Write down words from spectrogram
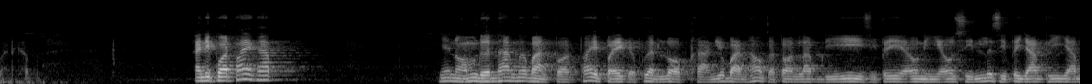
บัตรครับ อันนี้ปลอดภัยครับยายหนอมเดินทางเมื่อบ้านปลอดภัยไปกับเพื่อนรอบขางอยู่บ้านเฮาก็ต้อนรับดี สิไปเอาหนีเอาสินหรือสิไปยามพี่ยาม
